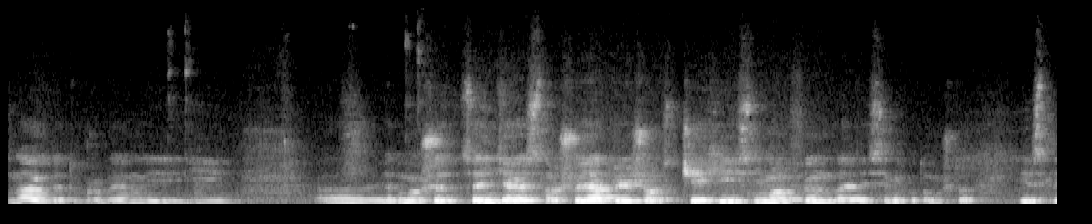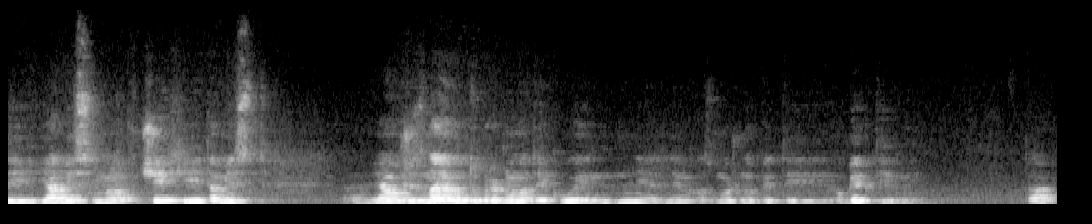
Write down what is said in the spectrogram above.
знают эту проблему. И, и э, я думаю, что это интересно, что я приезжал в Чехии и снимал фильм для этой семьи. Потому что если я бы снимал в Чехии, там есть... э, Я уже знаю эту проблематику и не, невозможно быть и объективным. Так?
